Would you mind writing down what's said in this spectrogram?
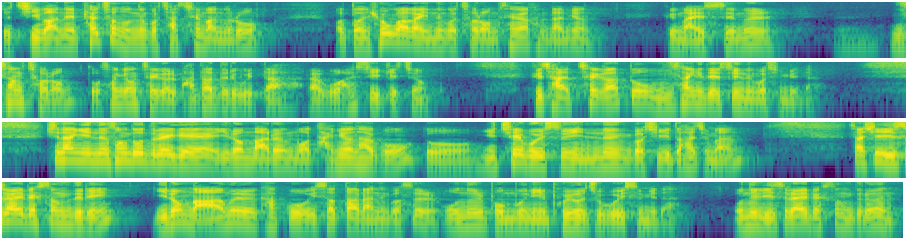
또 집안에 펼쳐놓는 것 자체만으로 어떤 효과가 있는 것처럼 생각한다면 그 말씀을 우상처럼 또 성경책을 받아들이고 있다라고 할 수 있겠죠. 그 자체가 또 우상이 될 수 있는 것입니다. 신앙이 있는 성도들에게 이런 말은 뭐 당연하고 또 유치해 보일 수 있는 것이기도 하지만 사실 이스라엘 백성들이 이런 마음을 갖고 있었다라는 것을 오늘 본문이 보여주고 있습니다. 오늘 이스라엘 백성들은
